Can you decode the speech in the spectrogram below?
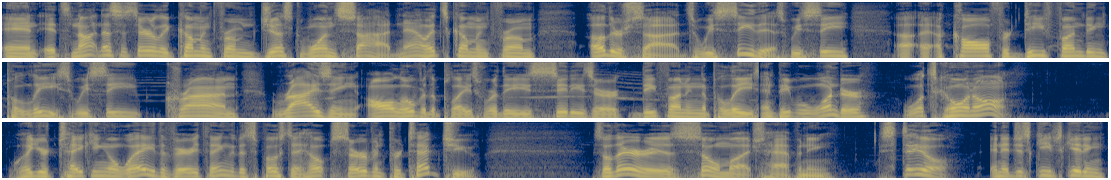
And it's not necessarily coming from just one side. Now it's coming from other sides. We see this. We see uh, a call for defunding police. We see crime rising all over the place where these cities are defunding the police, and people wonder what's going on. Well, you're taking away the very thing that is supposed to help serve and protect you. So there is so much happening still, and it just keeps getting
